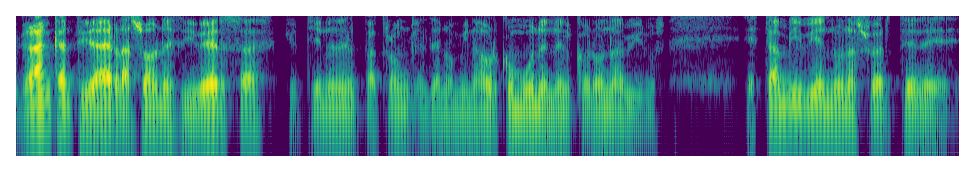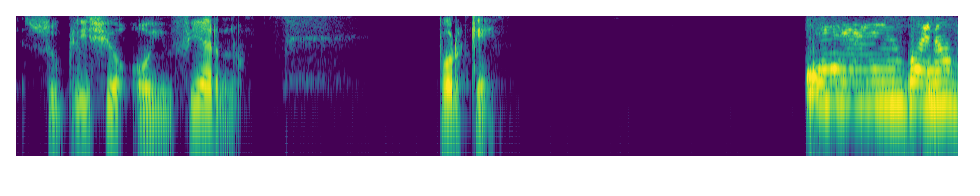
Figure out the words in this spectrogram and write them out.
gran cantidad de razones diversas que tienen el patrón, el denominador común en el coronavirus, están viviendo una suerte de suplicio o infierno. ¿Por qué? Eh, bueno,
